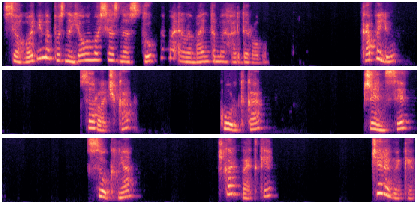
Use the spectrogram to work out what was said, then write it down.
Сьогодні ми познайомимося з наступними елементами гардеробу: капелю, сорочка, куртка, джинси, сукня, шкарпетки, черевики.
